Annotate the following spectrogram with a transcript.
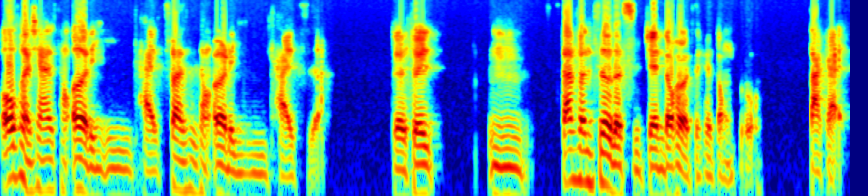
，open 现在从二零一一开，算是从二零一一开始啊，对，所以嗯，三分之二的时间都会有这些动作，大概。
